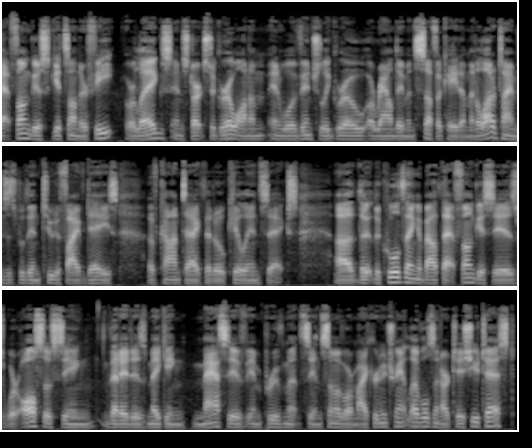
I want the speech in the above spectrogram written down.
that fungus gets on their feet or legs and starts to grow on them and will eventually grow around them and suffocate them. And a lot of times it's within two to five days of contact that it'll kill insects. Uh, the the cool thing about that fungus is we're also seeing that it is making massive improvements in some of our micronutrient levels in our tissue test.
